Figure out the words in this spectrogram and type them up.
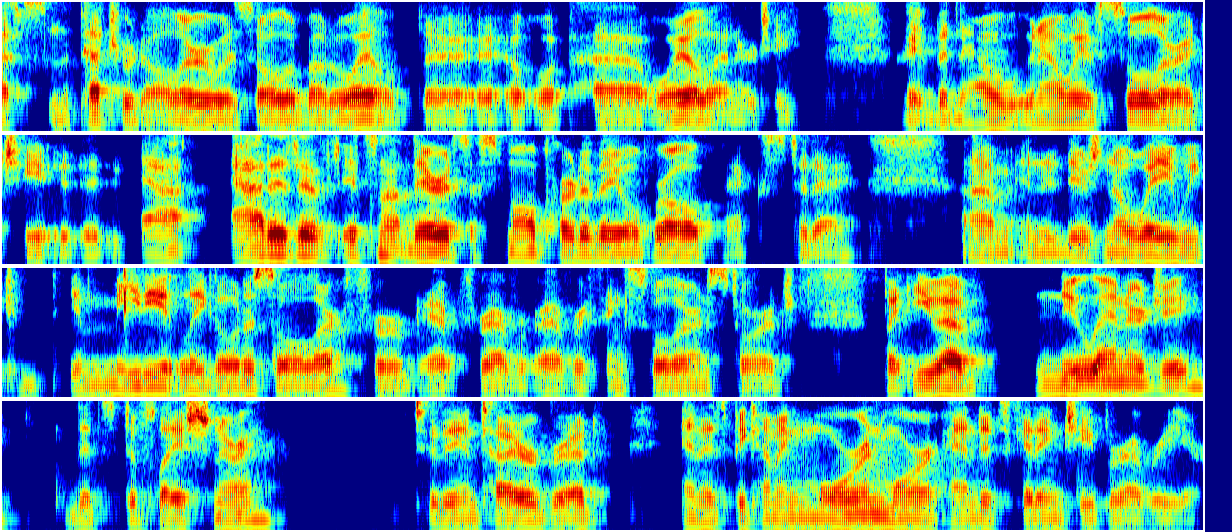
us and the petrodollar was all about oil uh, uh, oil energy right? But now now we have solar actually additive it's not there it's a small part of the overall mix today. Um, and there's no way we could immediately go to solar for for everything solar and storage. But you have new energy that's deflationary to the entire grid and it's becoming more and more and it's getting cheaper every year.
